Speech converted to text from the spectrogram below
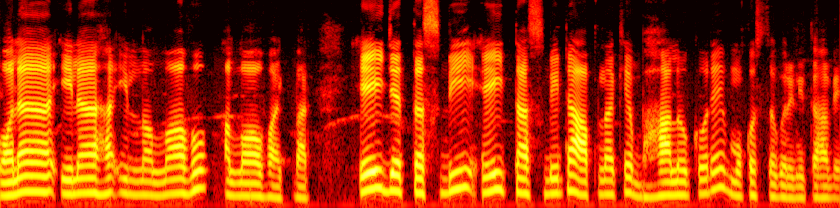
ওয়ালা ইলাহা আল্লাহু আকবার। এই যে তসবি, এই তসবিটা আপনাকে ভালো করে মুখস্থ করে নিতে হবে।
